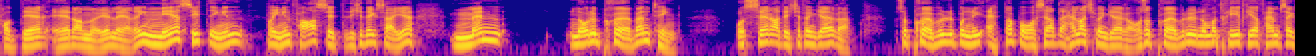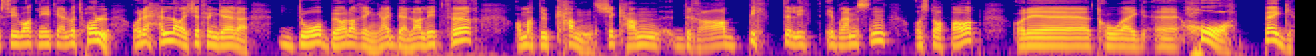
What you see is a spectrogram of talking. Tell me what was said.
for der er det mye læring. Vi sitter ingen, på ingen fasit, det er ikke det jeg sier. Men når du prøver en ting, og ser at det ikke fungerer, så prøver du det på ny etterpå og ser at det heller ikke fungerer. Og så prøver du nummer 3, 4, 5, 6, 7, 8, 9, 10, 11, 12, og det heller ikke fungerer. Da bør det ringe ei bjelle litt før om at du kanskje kan dra bitte litt i bremsen og stoppe opp. Og det tror jeg eh, Håper jeg,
